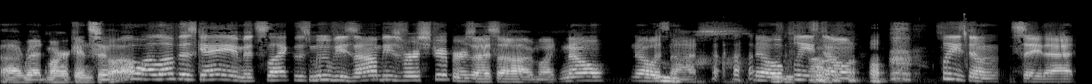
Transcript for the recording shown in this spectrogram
uh, Red Mark and say, "Oh, I love this game. It's like this movie Zombies versus Strippers I saw." I'm like, "No, no, it's not. No, please don't. Please don't say that."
